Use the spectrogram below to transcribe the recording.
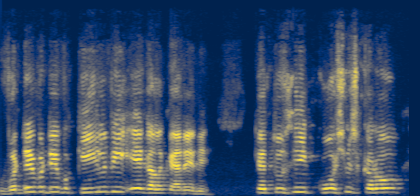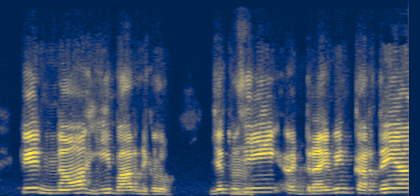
ਵੱਡੇ ਵੱਡੇ ਵਕੀਲ ਵੀ ਇਹ ਗੱਲ ਕਹਿ ਰਹੇ ਨੇ ਕਿ ਤੁਸੀਂ ਕੋਸ਼ਿਸ਼ ਕਰੋ ਕਿ ਨਾ ਹੀ ਬਾਹਰ ਨਿਕਲੋ। ਜੇ ਤੁਸੀਂ ਡਰਾਈਵਿੰਗ ਕਰਦੇ ਆ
